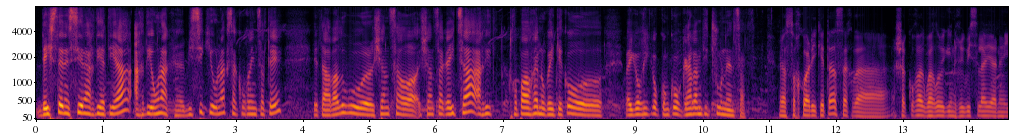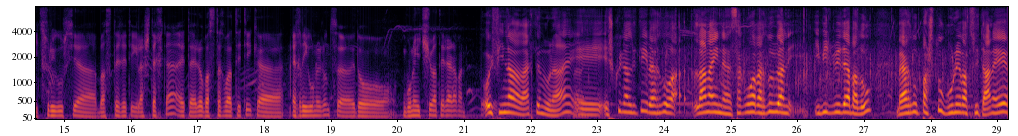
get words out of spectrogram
deizten ezien ardiatia, ardi honak, eh, biziki honak zakurraintzate, eta badugu eh, xantza, xantza gaitza, ardi tropa horren ugaiteko baigorriko konkur garantitzu nentzat. Beraz, zorko ariketa, zer da, sakurrak bardo egin rugbizelaian itzuri guzia bazterretik lasterka, eta ero bazter batetik uh, erdiguneruntz eh, edo gune itxi batera eraman. Hoi finala da hartzen duena, eh? e, eskuin aldetik behar du, lanain sakua behar du joan ibilbidea badu, behar du pastu gune batzuetan, eh?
